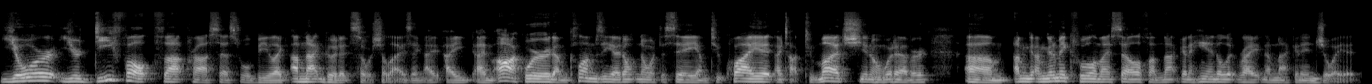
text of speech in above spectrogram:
your your default thought process will be like i'm not good at socializing. I, I i'm awkward. I'm clumsy. I don't know what to say. I'm too quiet. I talk too much you know whatever. Um, i'm, I'm going to make a fool of myself. I'm not going to handle it right and i'm not going to enjoy it.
